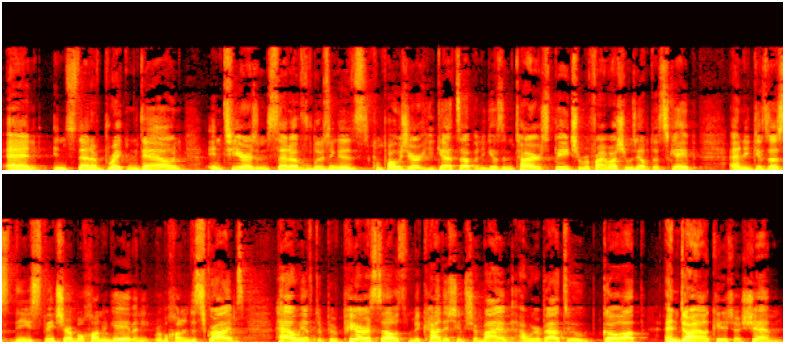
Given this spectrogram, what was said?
and instead of breaking down in tears, instead of losing his composure, he gets up and he gives an entire speech. Rabbi Oshry was able to escape, and he gives us the speech Rabbi Chanan gave, and Rabbi Chanan describes how we have to prepare ourselves for Mikadashim Shemaim, how we're about to go up and die al Kiddush Hashem,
